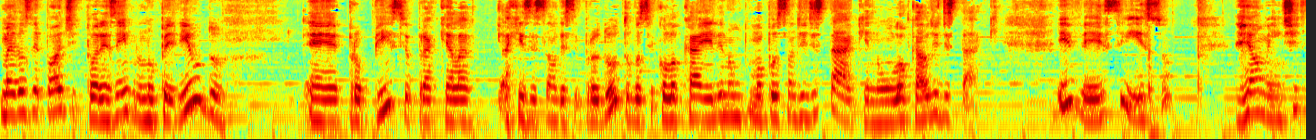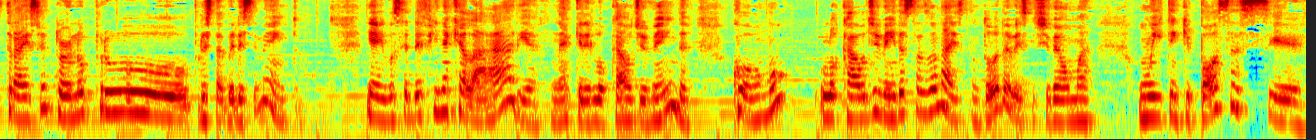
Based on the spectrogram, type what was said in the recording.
Mas você pode, por exemplo, no período é, propício para aquela aquisição desse produto, você colocar ele numa posição de destaque, num local de destaque, e ver se isso realmente traz retorno para o estabelecimento. E aí você define aquela área, né, aquele local de venda, como local de vendas sazonais. Então, toda vez que tiver uma, um item que possa ser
